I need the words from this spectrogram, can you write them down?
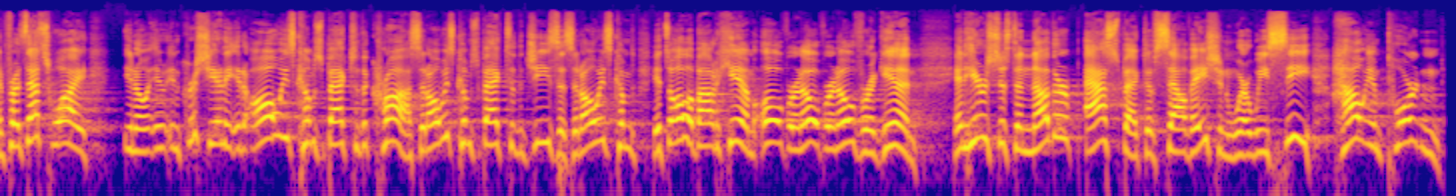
And friends, that's why you know, in, in, Christianity, it always comes back to the cross. It always comes back to the Jesus. It always comes, it's all about Him over and over and over again. And here's just another aspect of salvation where we see how important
